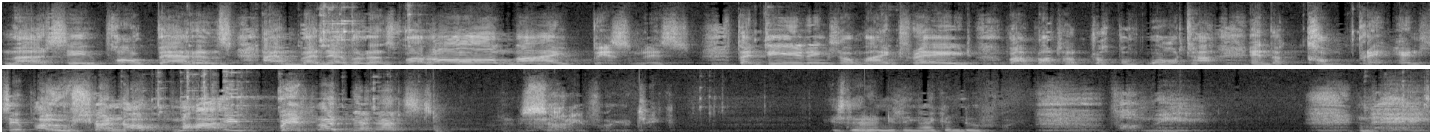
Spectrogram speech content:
mercy, forbearance, and benevolence were all my business. The dealings of my trade were but a drop of water in the comprehensive ocean of my business. I'm Sorry for you, Jacob. Is there anything I can do for you? For me? Nay,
